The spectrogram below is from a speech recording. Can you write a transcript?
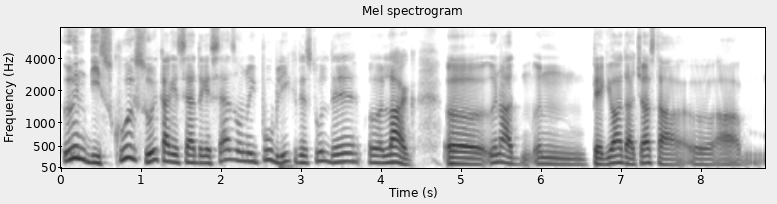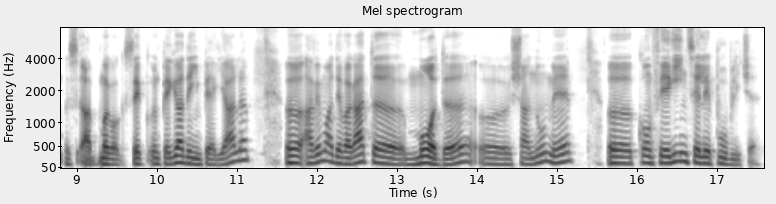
în discursuri care se adresează unui public destul de larg. În, a, în perioada aceasta, a, a, mă rog, în perioada imperială, avem o adevărată modă și anume conferințele publice.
